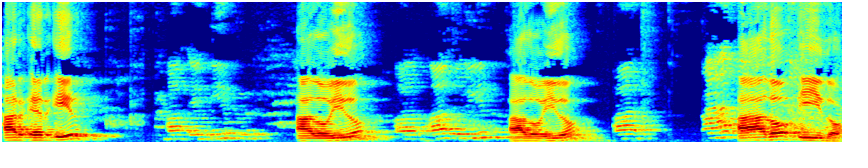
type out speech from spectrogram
Ar, er, ir, ado, ido, ado, ido, ado, ido,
